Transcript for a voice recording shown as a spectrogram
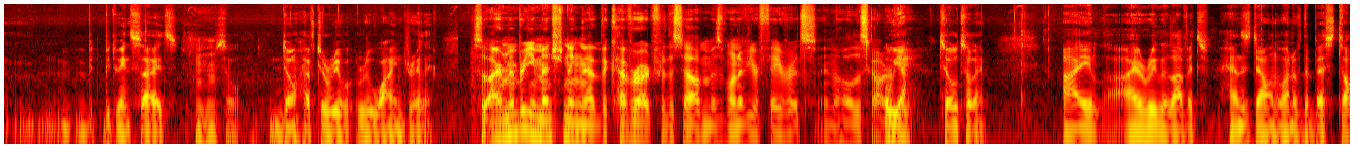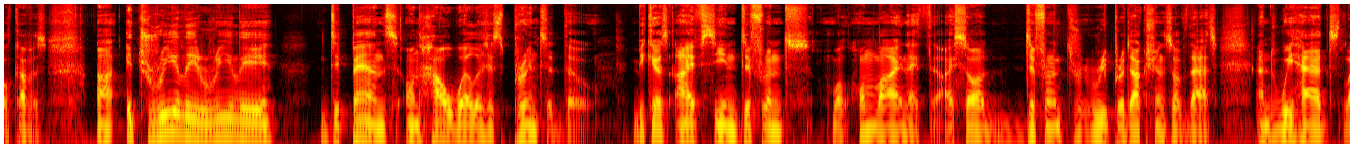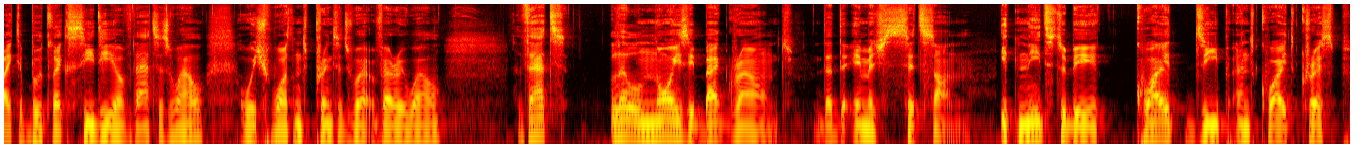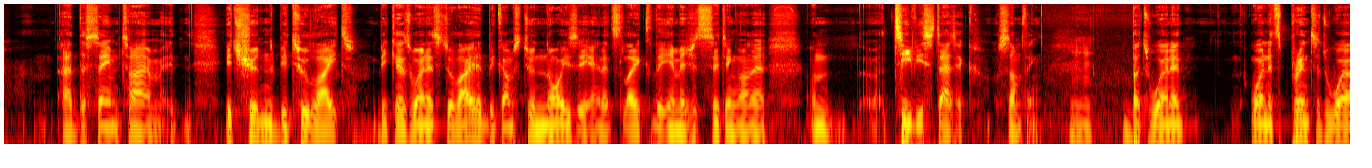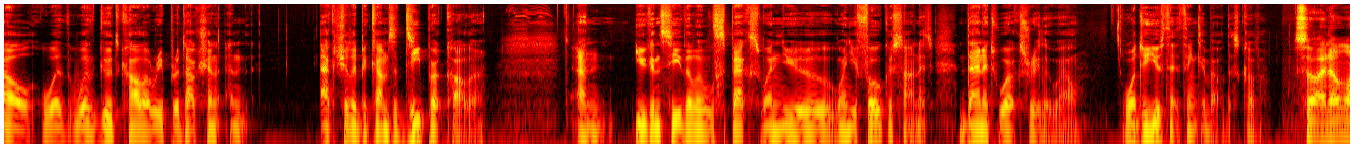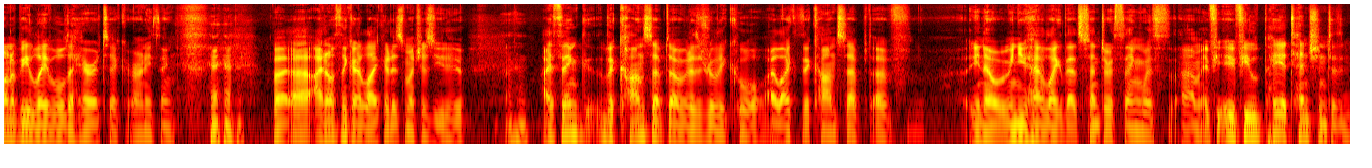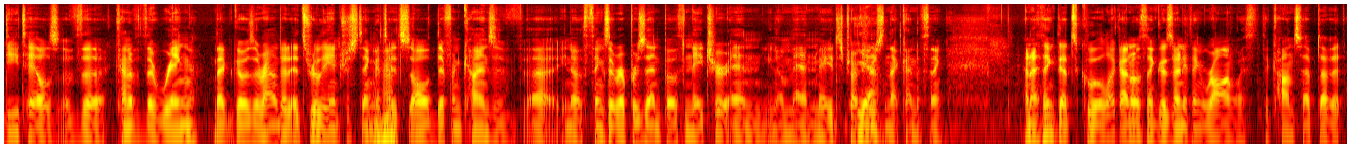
b- between sides, hmm so don't have to re- rewind really. So I remember you mentioning that the cover art for this album is one of your favorites in the whole discography. Oh, yeah. Totally. I I really love it. Hands down, one of the best style covers. Uh, it really, really depends on how well it is printed, though, because I've seen different. Well, online, I, th- I saw different r- reproductions of that, and we had like a bootleg CD of that as well, which wasn't printed we- very well. That little noisy background that the image sits on, it needs to be quite deep and quite crisp at the same time. It it shouldn't be too light because when it's too light, it becomes too noisy, and it's like the image is sitting on a on a TV static or something. hmm But when it when it's printed well with with good color reproduction and actually becomes a deeper color, and you can see the little specks when you when you focus on it, then it works really well. What do you th- think about this cover? So I don't want to be labeled a heretic or anything, but uh, I don't think I like it as much as you do. Uh-huh. I think the concept of it is really cool. I like the concept of, you know, when you have like that center thing with, um, if you, if you pay attention to the details of the kind of the ring that goes around it, it's really interesting. It's, it's all different kinds of, uh, you know, things that represent both nature and you know man-made structures Yeah. and that kind of thing. And I think that's cool. Like I don't think there's anything wrong with the concept of it.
